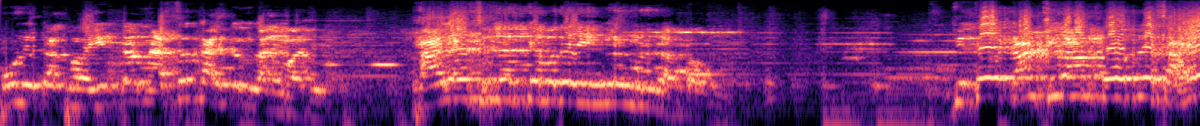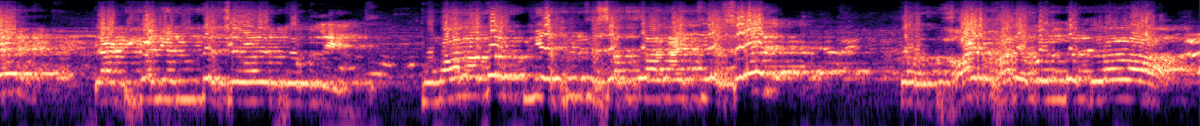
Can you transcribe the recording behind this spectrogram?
फोन येतात इंटरनॅशनल कार्यक्रम झाले माझे. थायलंड श्रीलंकेमध्ये इंग्लंडमध्ये जातो जिथे कांशीराम पोहोचले साहेब त्या ठिकाणी अनंत शेवाळे पोहोचले. तुम्हाला जर पीएसपीची सत्ता आणायची असेल तर फार फार बंद करा.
